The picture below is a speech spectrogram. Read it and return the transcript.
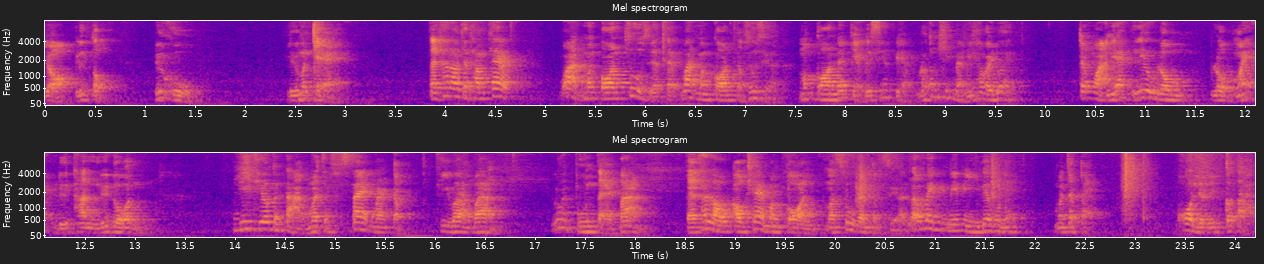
หยอกหรือตกหรือขู่หรือมันแก่ แต่ถ้าเราจะทำแค่วาดมังกรสู้เสือแต่วาดมังกรกับสู้เสือ มังกรได้เปรียบหรือเสียเปรียบ เราต้องคิดแบบนี้เข้าไปด้วย จังหวะเนี้ยเลี้ยวลมหลบไหมหรือทันหรือโดน ดีเทลต่างๆ มันจะแทรกมากับที่ว่างบ้างรอยปูนแตกบ้าง แต่ถ้าเราเอาแค่มังกรมาสู้กันกับเสือ แล้วไม่ไม่มีเรื่องพวกนี้ มันจะแปลกโคตรเร็วนิดก็ตาม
